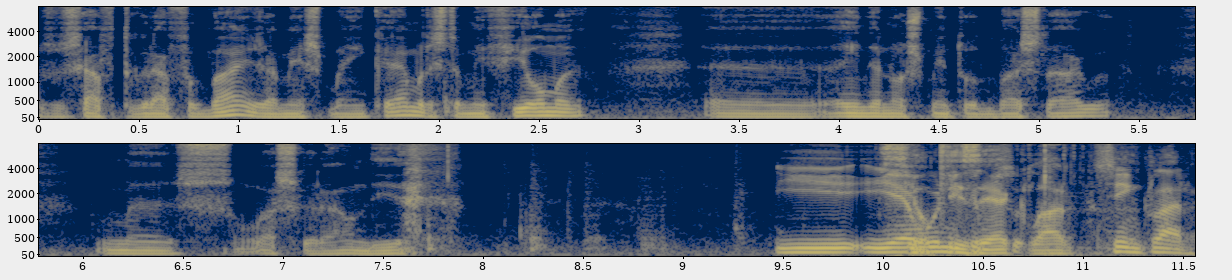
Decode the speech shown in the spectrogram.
já fotografa bem, já mexe bem em câmaras, também filma. Uh, ainda não experimentou debaixo d'água, mas lá chegará um dia. E, e Se é ele quiser, pessoa... claro. Sim, claro.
